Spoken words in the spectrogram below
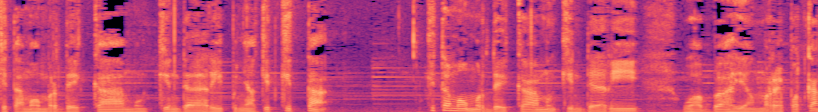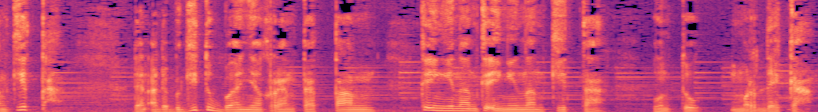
Kita mau merdeka mungkin dari penyakit kita. Kita mau merdeka mungkin dari wabah yang merepotkan kita. Dan ada begitu banyak rentetan keinginan-keinginan kita untuk merdeka.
